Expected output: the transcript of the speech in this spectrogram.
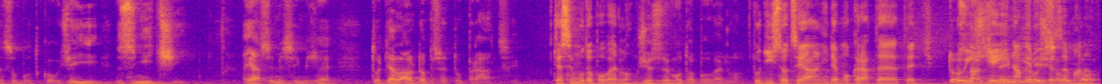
se Sobotkou, že ji zničí. A já si myslím, že to dělal dobře tu práci. Že se mu to povedlo? Že se mu to povedlo. Tudíž sociální demokraté teď dojíždějí na Miloše Zemana. To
